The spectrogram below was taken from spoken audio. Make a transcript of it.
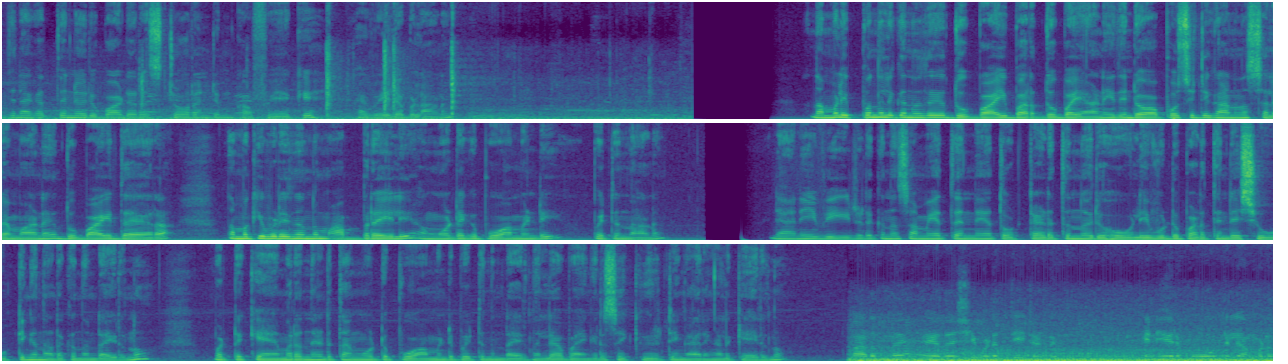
ഇതിനകത്ത് തന്നെ ഒരുപാട് റെസ്റ്റോറന്റും കഫേയൊക്കെ അവൈലബിൾ ആണ്. നമ്മളിപ്പോൾ നിൽക്കുന്നത് ദുബായ് ബർദുബായ് ആണ് ഇതിന്റെ ഓപ്പോസിറ്റ് കാണുന്ന സ്ഥലമാണ് ദുബായ് ദയറ. നമുക്കിവിടെ നിന്നും അബ്രയിൽ അങ്ങോട്ടേക്ക് പോകാൻ വേണ്ടി പറ്റുന്നതാണ്. ഞാൻ ഈ വീടെടുക്കുന്ന സമയത്ത് തന്നെ തൊട്ടടുത്തുനിന്ന് ഒരു ഹോളിവുഡ് പടത്തിന്റെ ഷൂട്ടിംഗ് നടക്കുന്നുണ്ടായിരുന്നു. ബട്ട് ക്യാമറ എടുത്ത് അങ്ങോട്ട് പോകാൻ വേണ്ടി പറ്റുന്നുണ്ടായിരുന്നില്ല. ഭയങ്കര സെക്യൂരിറ്റിയും കാര്യങ്ങളൊക്കെ ആയിരുന്നു. നടന്ന് ഏകദേശം ഇവിടെ എത്തിയിട്ടുണ്ട്. ഇനി ഒരു ബോട്ടിൽ നമ്മുടെ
